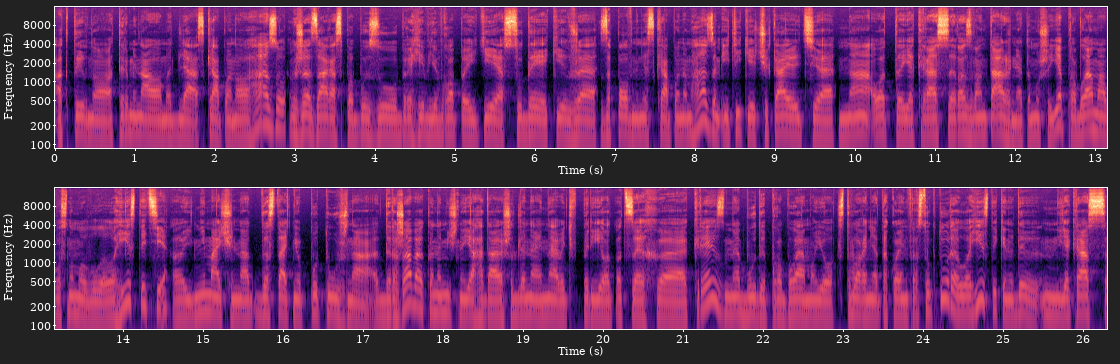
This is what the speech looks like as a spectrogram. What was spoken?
активно терміналами для скрапленого газу. Вже зараз поблизу берегів Європи є суди, які вже заповнені скрапленим газом, і тільки чекають е, на от якраз розвантаження, тому що є проблема в основному в логістиці. Е, Німеччина достатньо потужна держава економічна. Я гадаю, що для неї навіть в період оцих е, криз не буде проблемою створення такої інфраструктури, логістики. Не див якраз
